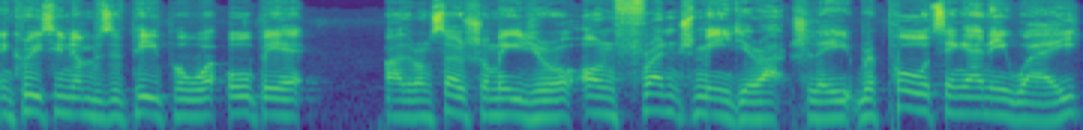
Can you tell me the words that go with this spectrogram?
increasing numbers of people, albeit either on social media or on French media, actually, reporting anyway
